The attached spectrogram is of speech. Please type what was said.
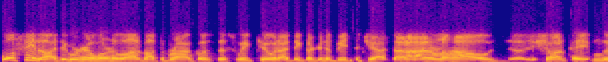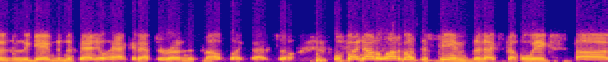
we'll see, though. I think we're going to learn a lot about the Broncos this week too, and I think they're going to beat the Jets. I, I don't know how uh, Sean Payton loses a game to Nathaniel Hackett after running his mouth like that. So we'll find out a lot about this team the next couple weeks. Uh,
